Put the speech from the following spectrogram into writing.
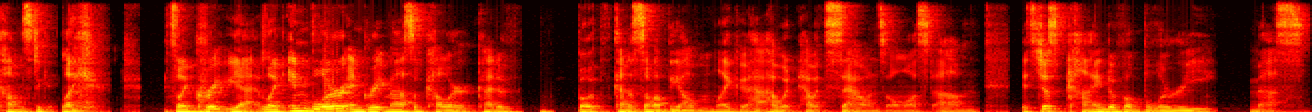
comes to like it's like great yeah like in blur and great mass of color kind of both kind of sum up the album like how it how it sounds almost um it's just kind of a blurry mess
